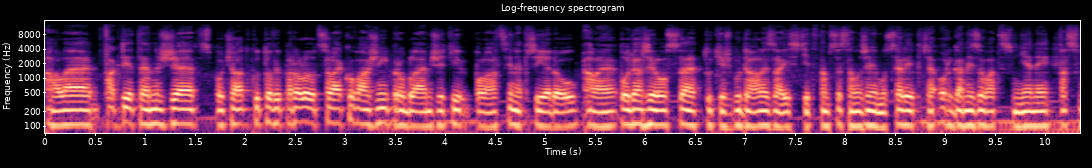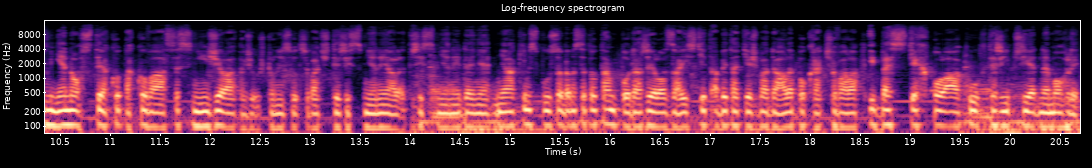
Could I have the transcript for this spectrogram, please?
ale fakt je ten, že zpočátku to vypadalo docela jako vážný problém, že ti Poláci nepřijedou, ale podařilo se tu těžbu dále zajistit. Tam se samozřejmě museli přeorganizovat směny, ta směnost jako taková se snížila, takže už to nejsou třeba čtyři směny, ale tři směny denně. Nějakým způsobem se to tam podařilo zajistit, aby ta těžba dále pokračovala i bez těch Poláků, kteří přijet nemohli.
